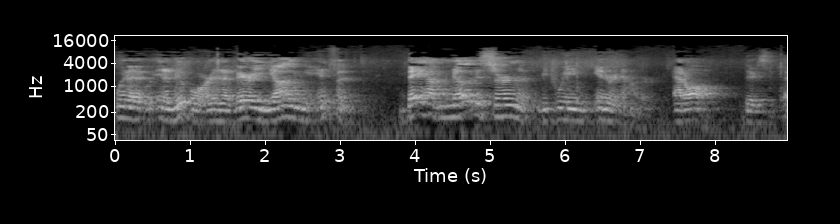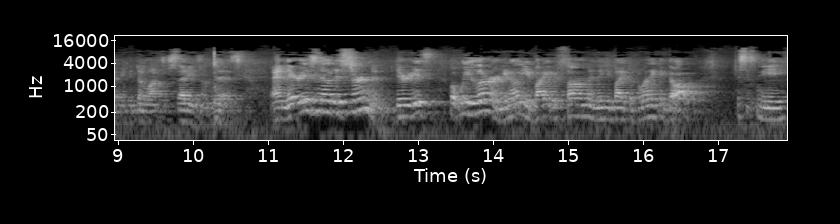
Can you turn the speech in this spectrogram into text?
when a, in a newborn and a very young infant, they have no discernment between inner and outer at all. There's, I mean, they've done lots of studies on this. And there is no discernment. There is what we learn, you know, you bite your thumb and then you bite the blanket and go, oh, this is me,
